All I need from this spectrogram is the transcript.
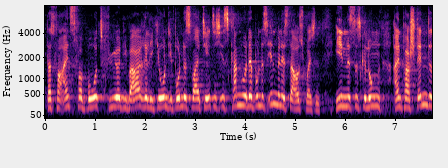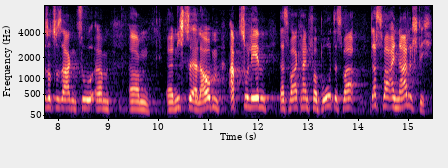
das Vereinsverbot für die wahre Religion, die bundesweit tätig ist, kann nur der Bundesinnenminister aussprechen. Ihnen ist es gelungen, ein paar Stände sozusagen zu, ähm, ähm, äh, nicht zu erlauben, abzulehnen. Das war kein Verbot, das war, das war ein Nadelstich.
